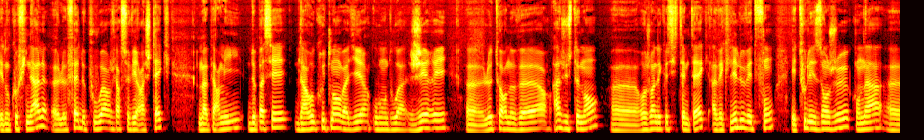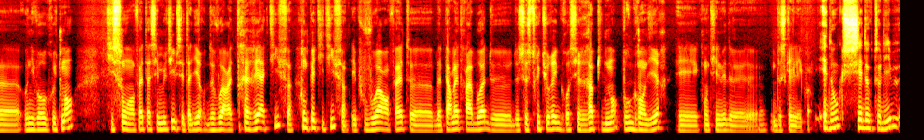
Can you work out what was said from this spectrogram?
Et donc, au final, euh, le fait de pouvoir faire ce virage tech m'a permis de passer d'un recrutement, on va dire, où on doit gérer euh, le turnover, à justement euh, rejoindre l'écosystème tech avec les levées de fonds et tous les enjeux qu'on a au niveau recrutement qui sont en fait assez multiples, c'est-à-dire devoir être très réactif, compétitif et pouvoir en fait euh, bah, permettre à la boîte de, se structurer, de grossir rapidement pour grandir et continuer de, scaler. Quoi. Et donc chez Doctolib,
